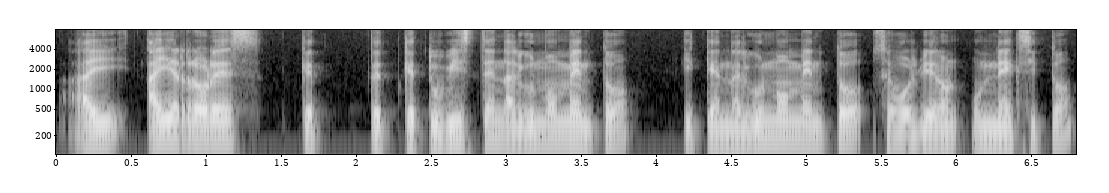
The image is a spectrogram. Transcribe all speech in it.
hay, hay errores que, que tuviste en algún momento y que en algún momento se volvieron un éxito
